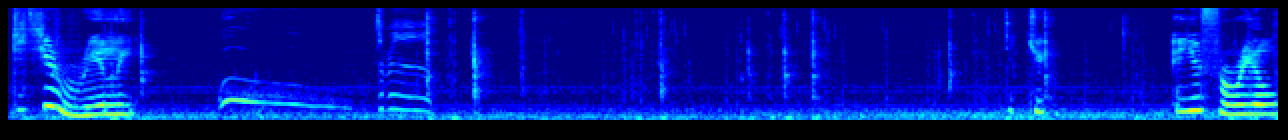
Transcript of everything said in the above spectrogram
Did you really... Did you... Are you for real?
